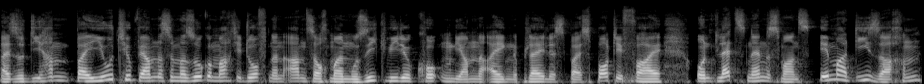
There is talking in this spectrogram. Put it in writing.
Also die haben bei YouTube, wir haben das immer so gemacht, die durften dann abends auch mal ein Musikvideo gucken, die haben eine eigene Playlist bei Spotify und letzten Endes waren es immer die Sachen,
